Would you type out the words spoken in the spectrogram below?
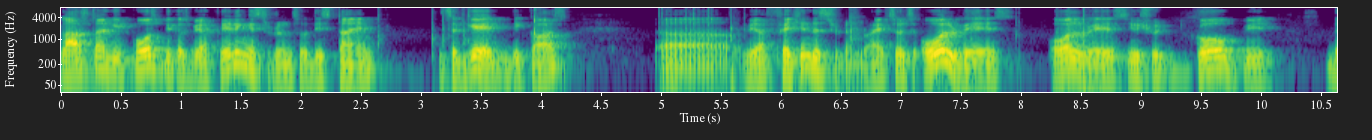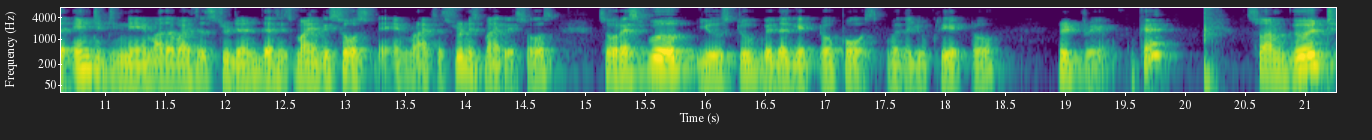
Last time we post because we are creating a student. So this time it's a get because uh, we are fetching the student right? So it's always always you should go with the entity name otherwise the student that is my resource name right? The student is my resource. So rest verb used to whether get or post whether you create or retrieve okay? So i'm good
